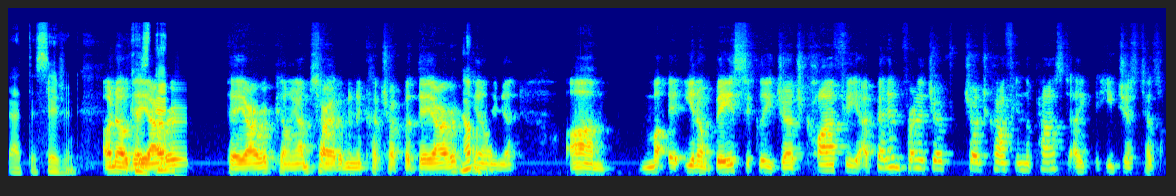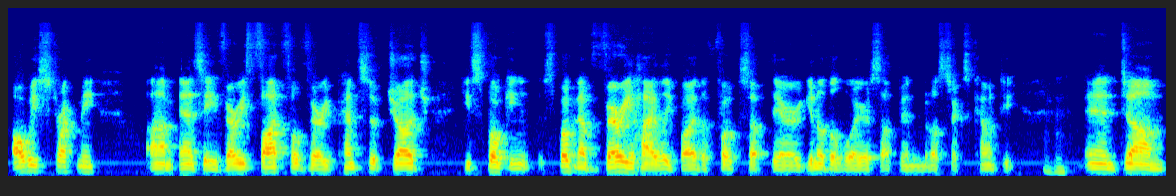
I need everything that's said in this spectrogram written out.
that decision. Oh no, they are then, they are appealing. I'm sorry, I'm going to cut you off, but they are appealing no. it. Um, you know, basically, Judge Coffey. I've been in front of Judge, Judge Coffey in the past. I, he just has always struck me um, as a very thoughtful, very pensive judge. He's spoken spoken up very highly by the folks up there. You know, the lawyers up in Middlesex County, mm-hmm. and um,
